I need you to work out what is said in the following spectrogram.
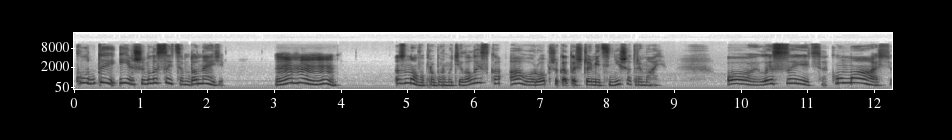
куди іншим лисицям до неї. Угу. Знову пробурмотіла лиска, а горобчика то ще міцніше тримає. Ой, лисиця, кумасю,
